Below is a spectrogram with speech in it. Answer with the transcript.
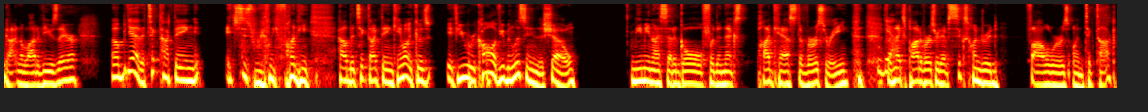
gotten a lot of views there. Uh, but yeah, the TikTok thing, it's just really funny how the TikTok thing came out. Because if you recall, if you've been listening to the show, Mimi and I set a goal for the next podcast anniversary, for the next pod anniversary to have 600 followers on TikTok.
